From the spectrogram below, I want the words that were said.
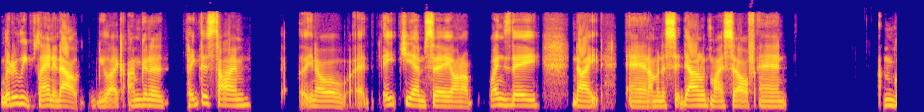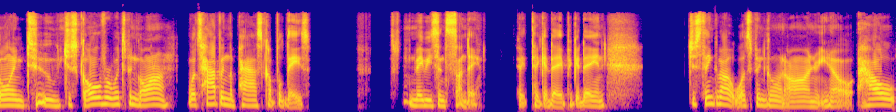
literally plan it out. Be like, I'm going to take this time, uh, you know, at 8 p.m., say on a Wednesday night, and I'm going to sit down with myself and I'm going to just go over what's been going on, what's happened the past couple days, maybe since Sunday. Take, a day, pick a day, and just think about what's been going on, you know, how,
